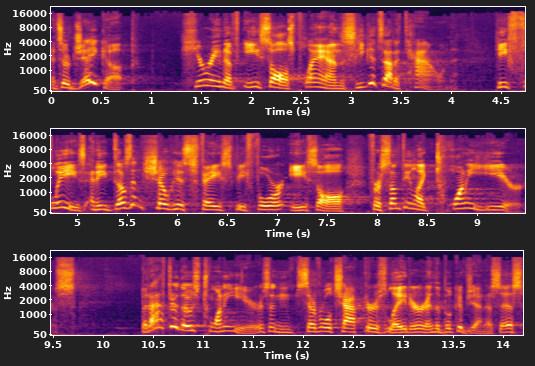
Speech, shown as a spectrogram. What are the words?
And so Jacob, hearing of Esau's plans, he gets out of town. He flees and he doesn't show his face before Esau for something like 20 years. But after those 20 years, and several chapters later in the book of Genesis,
